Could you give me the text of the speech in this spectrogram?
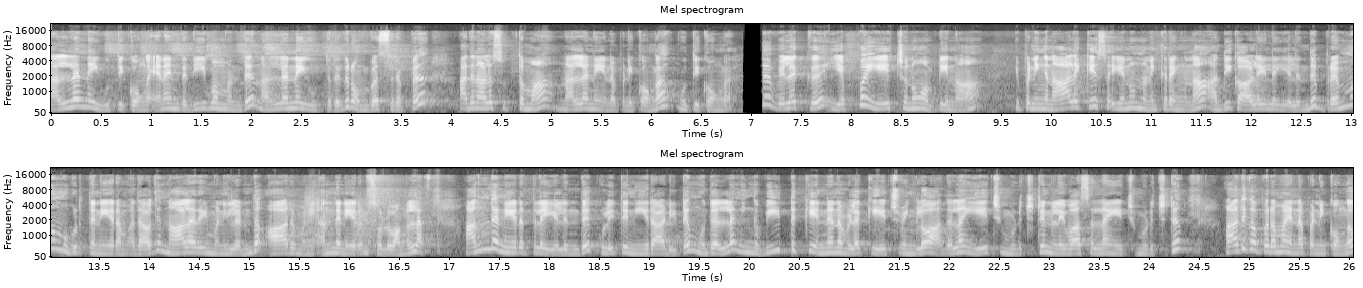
நல்லெண்ணெய் ஊற்றிக்கோங்க ஏன்னா இந்த தீபம் வந்து நல்லெண்ணெய் ஊற்றுறது ரொம்ப சிறப்பு. அதனால சுத்தமாக நல்லெண்ணெய் என்ன பண்ணிக்கோங்க? ஊற்றிக்கோங்க இந்த விளக்கு எப்போ ஏற்றணும் அப்படின்னா இப்போ நீங்கள் நாளைக்கே செய்யணும்னு நினைக்கிறீங்கன்னா அதிகாலையில் எழுந்து பிரம்ம முகூர்த்த நேரம் அதாவது நாலரை மணிலேருந்து ஆறு மணி அந்த நேரம் சொல்லுவாங்கள்ல அந்த நேரத்தில் எழுந்து குளித்து நீராடிட்டு முதல்ல நீங்கள் வீட்டுக்கு என்னென்ன விளக்கு ஏற்றுவீங்களோ அதெல்லாம் ஏற்றி முடிச்சுட்டு நிலைவாசல்லாம் ஏற்றி முடிச்சுட்டு அதுக்கப்புறமா என்ன பண்ணிக்கோங்க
